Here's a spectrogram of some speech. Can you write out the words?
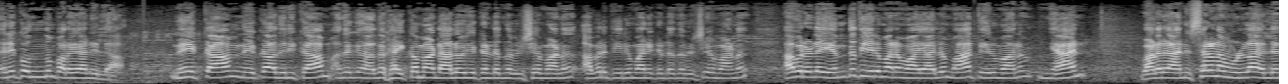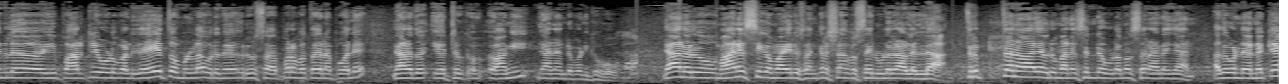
എനിക്കൊന്നും പറയാനില്ല. നീക്കാം നീക്കാതിരിക്കാം. അത് അത് ഹൈക്കമാൻഡ് ആലോചിക്കേണ്ടുന്ന വിഷയമാണ്. അവർ തീരുമാനിക്കേണ്ടുന്ന വിഷയമാണ്. അവരുടെ എന്ത് തീരുമാനമായാലും ആ തീരുമാനം ഞാൻ വളരെ അനുസരണമുള്ള അല്ലെങ്കിൽ ഈ പാർട്ടിയോട് വിധേയത്വമുള്ള ഒരു ഒരു സഹപ്രവർത്തകനെ പോലെ ഞാനത് ഏറ്റു വാങ്ങി ഞാൻ എന്റെ പണിക്ക് പോകും. ഞാനൊരു മാനസികമായൊരു സംഘർഷാവസ്ഥയിലുള്ള ഒരാളല്ല. തൃപ്തനായ ഒരു മനസ്സിന്റെ ഉടമസ്ഥനാണ് ഞാൻ. അതുകൊണ്ട് എനിക്ക്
